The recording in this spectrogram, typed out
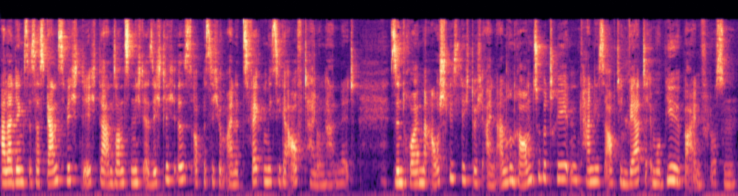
Allerdings ist das ganz wichtig, da ansonsten nicht ersichtlich ist, ob es sich um eine zweckmäßige Aufteilung handelt. Sind Räume ausschließlich durch einen anderen Raum zu betreten, kann dies auch den Wert der Immobilie beeinflussen.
